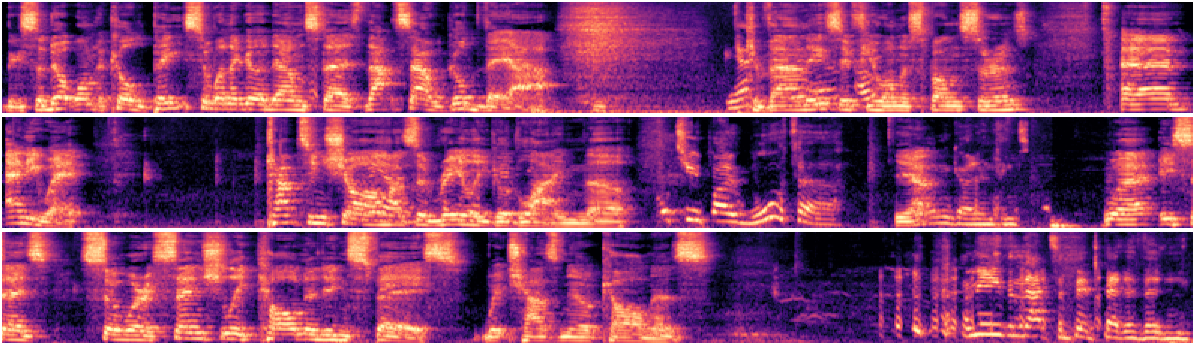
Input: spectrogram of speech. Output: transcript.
because I don't want a cold pizza when I go downstairs. That's how good they are. Yeah. Cavani's, if you Oh, want to sponsor us. Um, anyway, Captain Shaw Yeah. has a really good line though. Brought to you by water. I Yeah. haven't got anything to. Where he says, So we're essentially cornered in space, which has no corners. I mean, even that's a bit better than.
